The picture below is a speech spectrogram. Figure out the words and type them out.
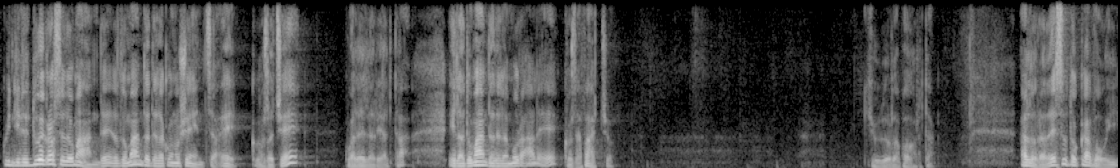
Quindi le due grosse domande, la domanda della conoscenza è cosa c'è, qual è la realtà, e la domanda della morale è cosa faccio. Chiudo la porta. Allora, adesso tocca a voi.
